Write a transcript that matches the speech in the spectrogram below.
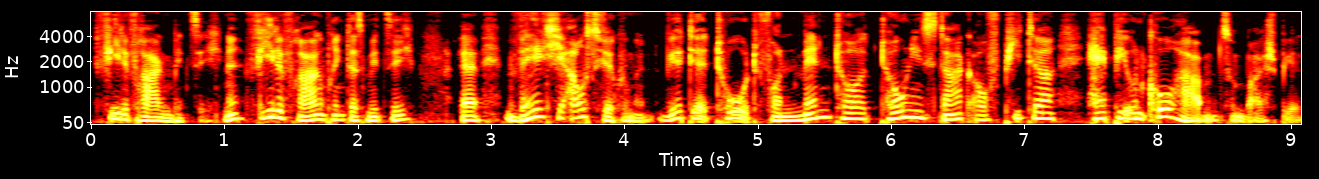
viele Fragen mit sich. Ne? Viele Fragen bringt das mit sich. Äh, welche Auswirkungen wird der Tod von Mentor Tony Stark auf Peter, Happy und Co. haben zum Beispiel?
